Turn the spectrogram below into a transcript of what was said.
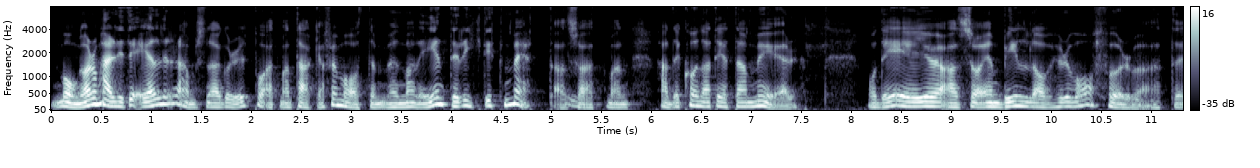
många av de här lite äldre ramsorna går ut på att man tackar för maten men man är inte riktigt mätt. Alltså mm. att man hade kunnat äta mer. Och det är ju alltså en bild av hur det var förr. Va? Att, eh,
